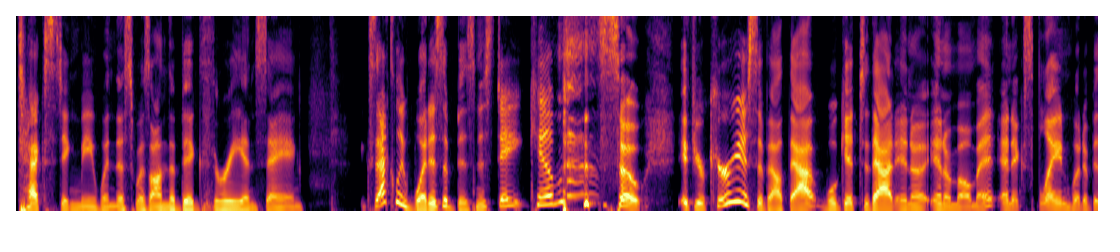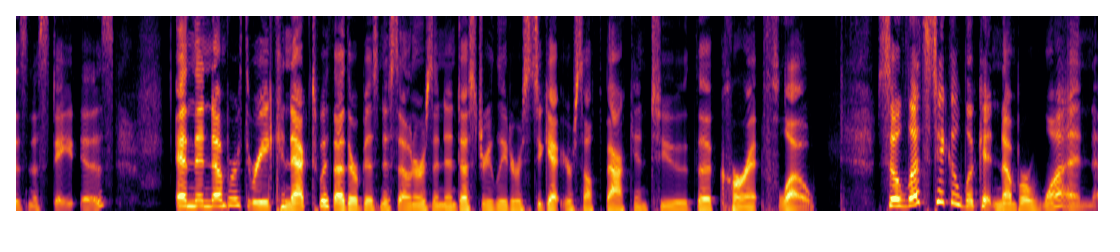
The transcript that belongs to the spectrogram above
texting me when this was on the big three and saying exactly what is a business date, Kim? so, if you're curious about that, we'll get to that in a in a moment and explain what a business date is. And then number 3, connect with other business owners and industry leaders to get yourself back into the current flow. So, let's take a look at number 1,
